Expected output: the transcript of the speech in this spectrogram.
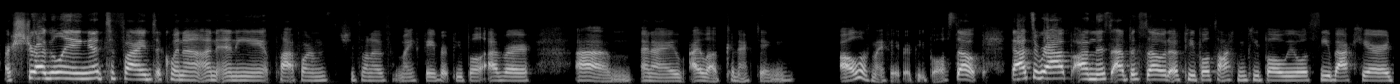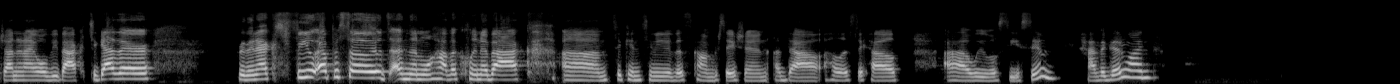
are struggling to find Aquina on any platforms. She's one of my favorite people ever. Um, and I I love connecting all of my favorite people. So that's a wrap on this episode of People Talking People. We will see you back here. Jen and I will be back together for the next few episodes, and then we'll have Aquinnah back um, to continue this conversation about holistic health. Uh, we will see you soon. Have a good one.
